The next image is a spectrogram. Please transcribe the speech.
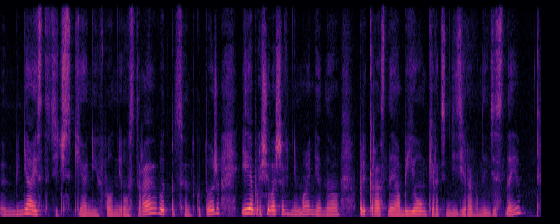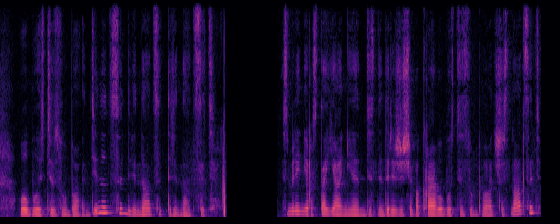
Меня эстетически они вполне устраивают, пациентку тоже. И обращу ваше внимание на прекрасный объем кератинизированной десны в области зуба 11, 12, 13. Измерение расстояния десны до режущего края в области зуба 16.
